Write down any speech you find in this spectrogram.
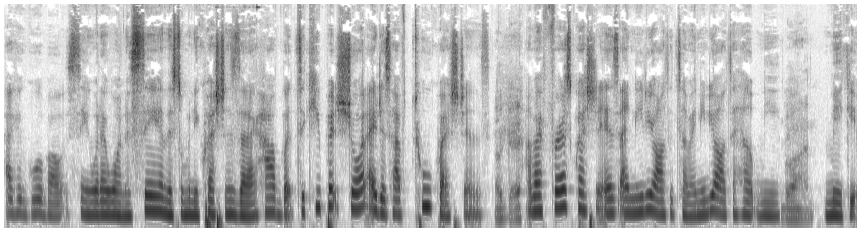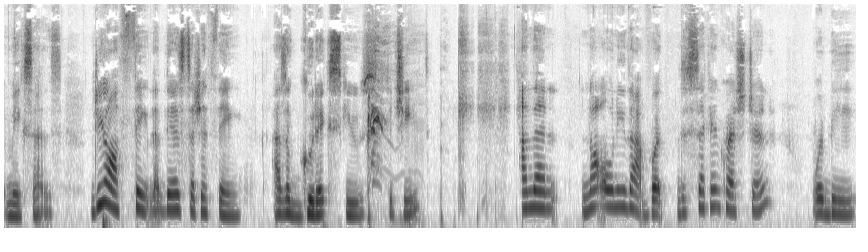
I could go about saying what I want to say, and there's so many questions that I have. But to keep it short, I just have two questions. Okay. And my first question is I need y'all to tell me, I need y'all to help me Go on. make it make sense. Do y'all think that there's such a thing as a good excuse to cheat. And then not only that, but the second question would be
